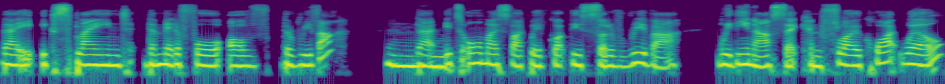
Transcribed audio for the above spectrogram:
they explained the metaphor of the river. Mm. That it's almost like we've got this sort of river within us that can flow quite well,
